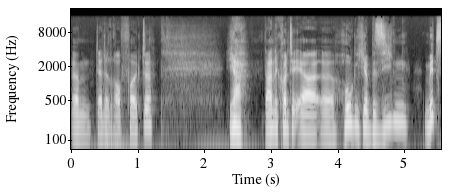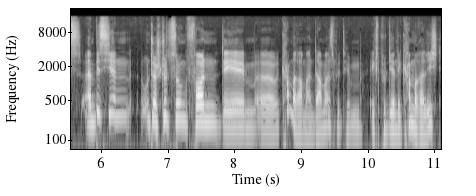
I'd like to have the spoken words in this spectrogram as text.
ähm, der darauf folgte. Ja, dann konnte er äh, Hogan hier besiegen mit ein bisschen Unterstützung von dem äh, Kameramann damals, mit dem explodierenden Kameralicht.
